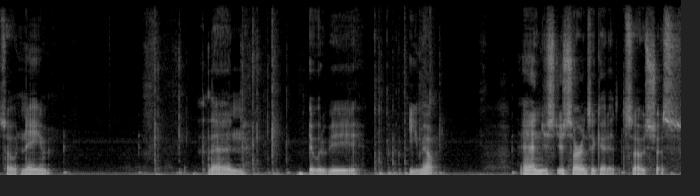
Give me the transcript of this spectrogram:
So name, then it would be email and you're, you're starting to get it. So it's just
